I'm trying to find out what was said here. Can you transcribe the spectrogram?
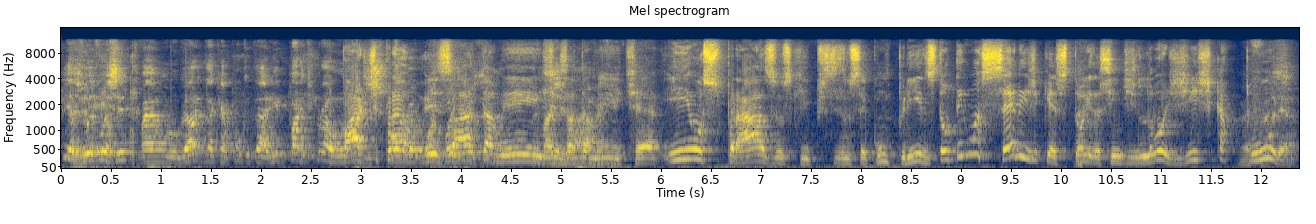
E às vezes você vai a um lugar e daqui a pouco dali parte para outro. Parte para exatamente, exatamente, é. E os prazos que precisam ser cumpridos. Então tem uma série de questões assim de logística pura.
